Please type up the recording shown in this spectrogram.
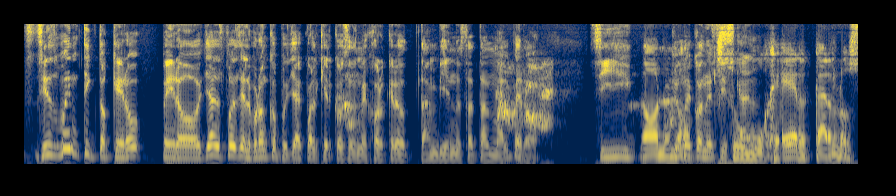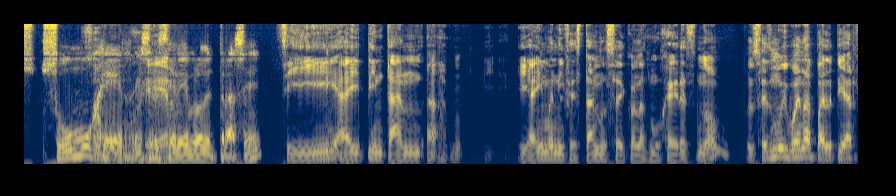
Sí es buen tiktokero, pero ya después del bronco, pues ya cualquier cosa es mejor, creo. También no está tan mal, pero sí. No, no, no. Con el su mujer, Carlos. Su mujer, es el cerebro detrás, ¿eh? Sí, ahí pintando. ah, y ahí manifestándose con las mujeres, ¿no? Pues es muy buena para el PR.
